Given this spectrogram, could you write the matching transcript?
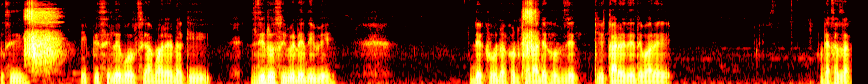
বলছি, একটি ছেলে বলছে, আমারে নাকি জিরো সিম এনে দিবে। দেখুন, এখন খেলা দেখুন যে কে কারে দিতে পারে। দেখা যাক।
